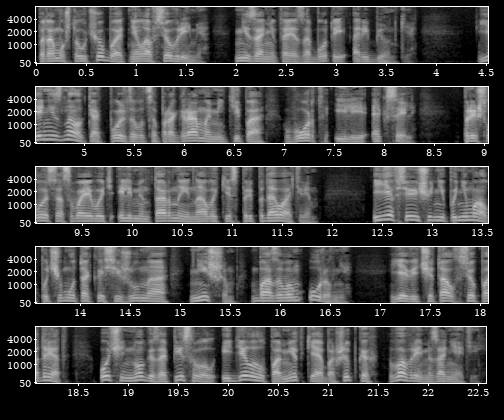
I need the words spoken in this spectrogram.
потому что учеба отняла все время, не занятая заботой о ребенке. Я не знал, как пользоваться программами типа Word или Excel — Пришлось осваивать элементарные навыки с преподавателем. И я все еще не понимал, почему так и сижу на низшем, базовом уровне. Я ведь читал все подряд, очень много записывал и делал пометки об ошибках во время занятий.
